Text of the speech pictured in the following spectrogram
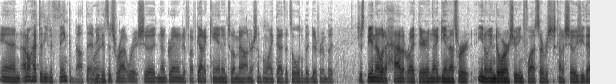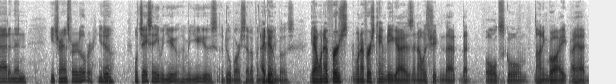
And I don't have to even think about that right. because it's right where it should. Now, granted, if I've got a can into a mountain or something like that, that's a little bit different. But just being able to have it right there. And that, again, that's where you know indoor and shooting flat surfaces kind of shows you that, and then you transfer it over. You yeah. do. Well, Jason, even you. I mean, you use a dual bar setup on your I do. bows. Yeah, when I first when I first came to you guys and I was shooting that that old school hunting bow, I, I had,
